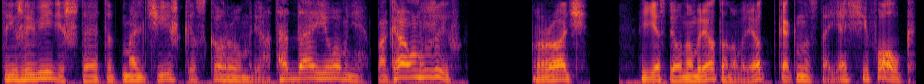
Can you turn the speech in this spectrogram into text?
Ты же видишь, что этот мальчишка скоро умрет. Отдай его мне, пока он жив». «Прочь!» Если он умрет, он умрет, как настоящий фолк,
